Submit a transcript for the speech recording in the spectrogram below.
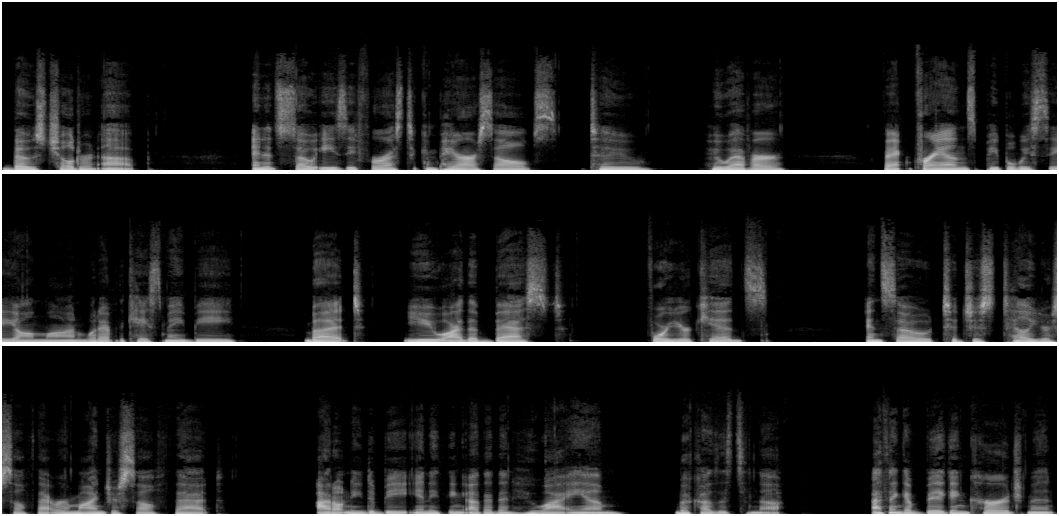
those children up. And it's so easy for us to compare ourselves to whoever, friends, people we see online, whatever the case may be. But you are the best for your kids. And so to just tell yourself that, remind yourself that I don't need to be anything other than who I am because it's enough. I think a big encouragement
